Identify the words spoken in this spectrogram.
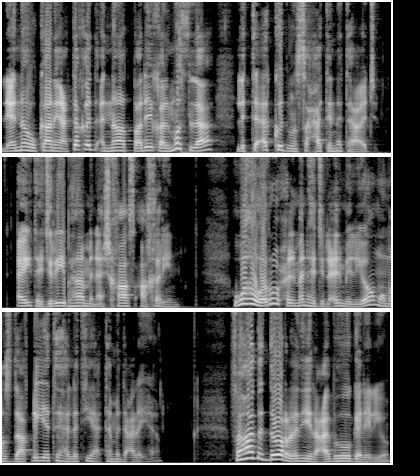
لأنه كان يعتقد أنها الطريقة المثلى للتأكد من صحة النتائج أي تجريبها من أشخاص آخرين. وهو روح المنهج العلمي اليوم ومصداقيته التي يعتمد عليها. فهذا الدور الذي لعبه غاليليو.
